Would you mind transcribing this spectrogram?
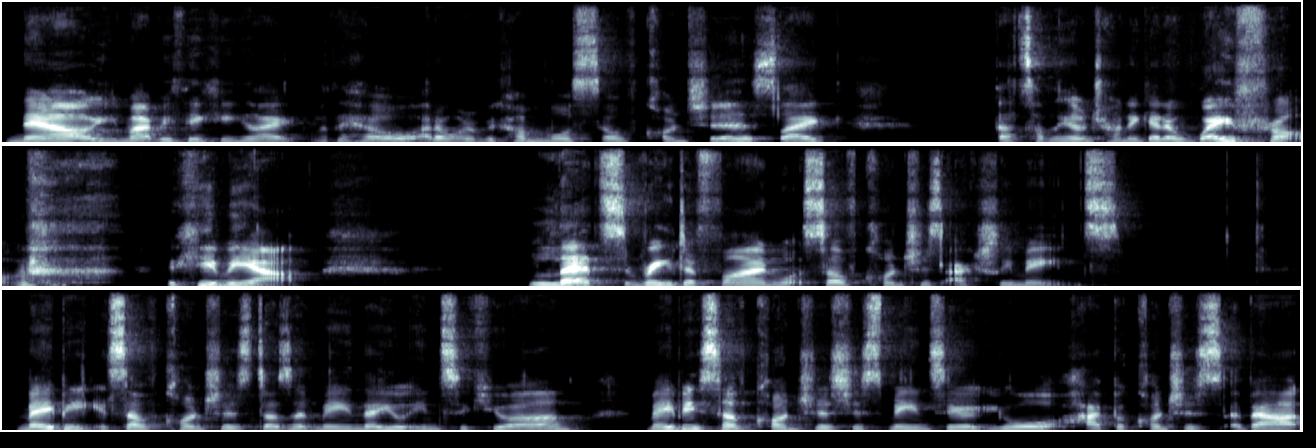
Now, you might be thinking, like, what the hell? I don't want to become more self conscious. Like, that's something I'm trying to get away from. but hear me out. Let's redefine what self conscious actually means. Maybe self conscious doesn't mean that you're insecure. Maybe self conscious just means you're, you're hyper conscious about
